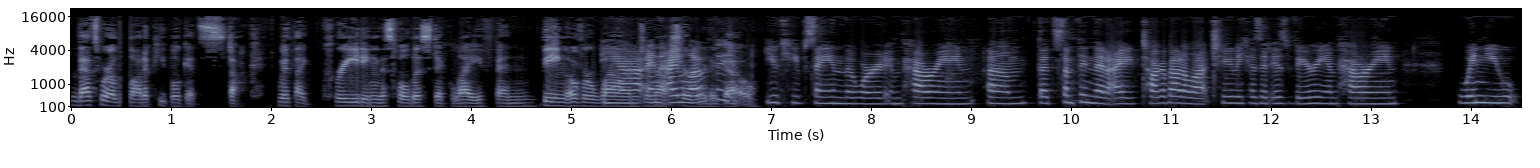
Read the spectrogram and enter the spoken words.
that's where a lot of people get stuck with like creating this holistic life and being overwhelmed yeah, and, and I sure love that go. You keep saying the word empowering. Um, that's something that I talk about a lot too because it is very empowering when you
